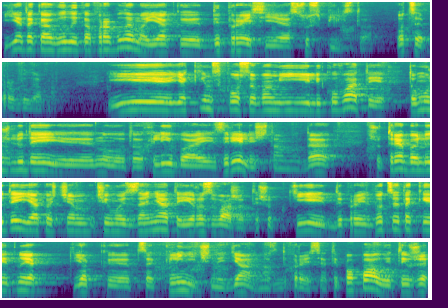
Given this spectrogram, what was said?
Є така велика проблема, як е, депресія суспільства. Оце проблема. І яким способом її лікувати, тому ж людей е, ну, то хліба і зрелищ там, да, що треба людей якось чим, чимось зайняти і розважити, щоб тієї депресії. Бо це таке, ну як, як е, це клінічний діагноз депресія. Ти попав і ти вже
